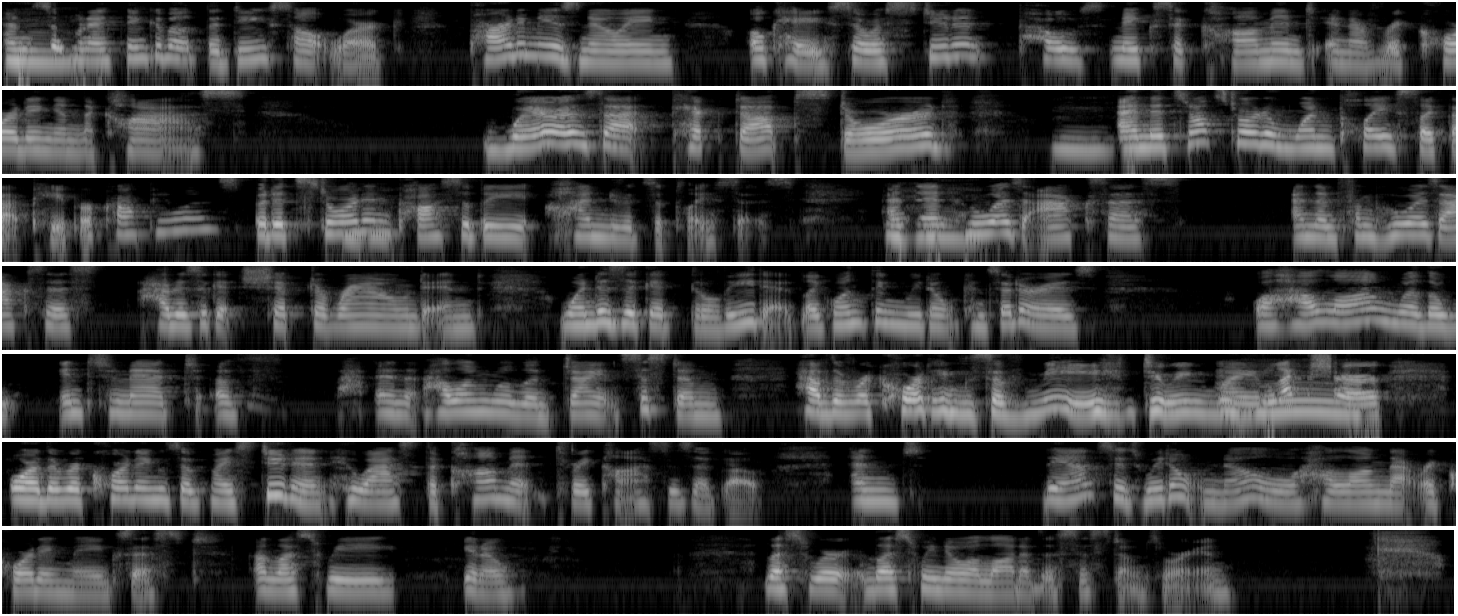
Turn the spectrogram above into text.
And mm. so when I think about the DSALT work, part of me is knowing okay, so a student post makes a comment in a recording in the class. Where is that picked up, stored? Mm. And it's not stored in one place like that paper copy was, but it's stored mm-hmm. in possibly hundreds of places. And mm-hmm. then who has access? And then from who has access, how does it get shipped around? And when does it get deleted? Like one thing we don't consider is, well, how long will the internet of and how long will the giant system have the recordings of me doing my Mhm. lecture or the recordings of my student who asked the comment three classes ago. And the answer is we don't know how long that recording may exist unless we, you know, unless we're unless we know a lot of the systems we're in.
